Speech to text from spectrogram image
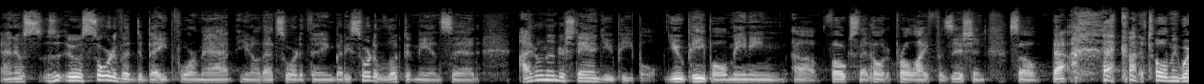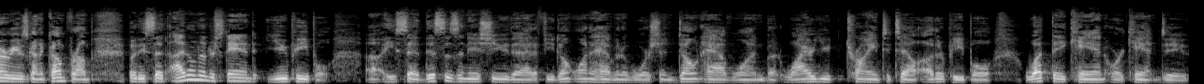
and it was it was sort of a debate format, you know, that sort of thing. But he sort of looked at me and said, "I don't understand you people. You people, meaning uh, folks that hold a pro life position." So that that kind of told me where he was going to come from. But he said, "I don't understand you people." Uh, he said, "This is an issue that if you don't want to have an abortion, don't have one. But why are you trying to tell other people what they can or can't do?"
